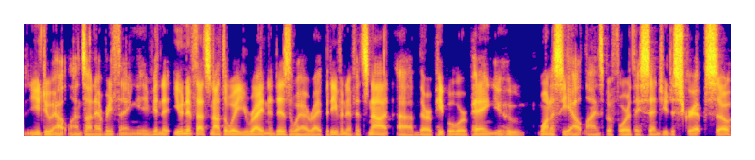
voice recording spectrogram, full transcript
you do outlines on everything. Even even if that's not the way you write, and it is the way I write. But even if it's not, uh, there are people who are paying you who want to see outlines before they send you the script. So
